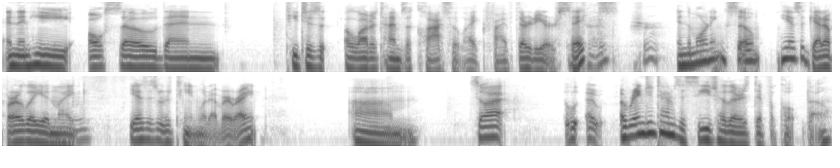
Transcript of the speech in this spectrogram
and then he also then teaches a lot of times a class at like 5.30 or 6 okay, sure. in the morning. So he has to get up early and like he has his routine whatever right? Um so i uh, arranging times to see each other is difficult though.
